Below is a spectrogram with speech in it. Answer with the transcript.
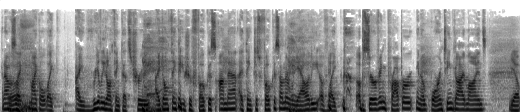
And I was Ugh. like, Michael, like I really don't think that's true. I don't think that you should focus on that. I think just focus on the reality of like observing proper you know quarantine guidelines Yep.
